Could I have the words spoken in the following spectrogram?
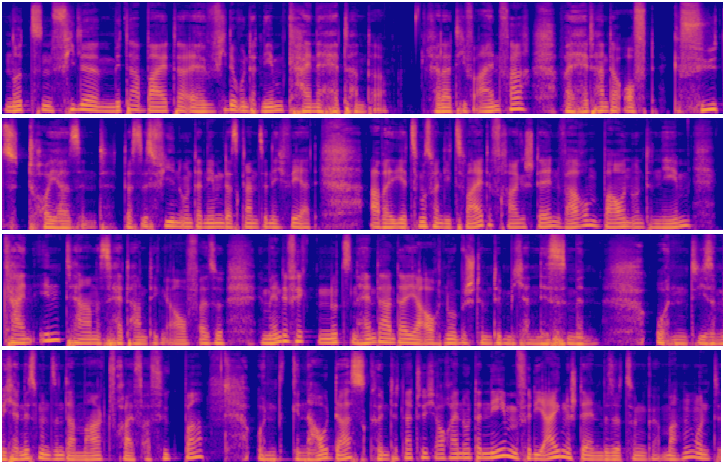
nutzen viele Mitarbeiter, äh, viele Unternehmen keine Headhunter? Relativ einfach, weil Headhunter oft gefühlsteuer sind. Das ist vielen Unternehmen das Ganze nicht wert. Aber jetzt muss man die zweite Frage stellen, warum bauen Unternehmen kein internes Headhunting auf? Also im Endeffekt nutzen Headhunter ja auch nur bestimmte Mechanismen. Und diese Mechanismen sind da marktfrei verfügbar. Und genau das könnte natürlich auch ein Unternehmen für die eigene Stellenbesetzung machen. Und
